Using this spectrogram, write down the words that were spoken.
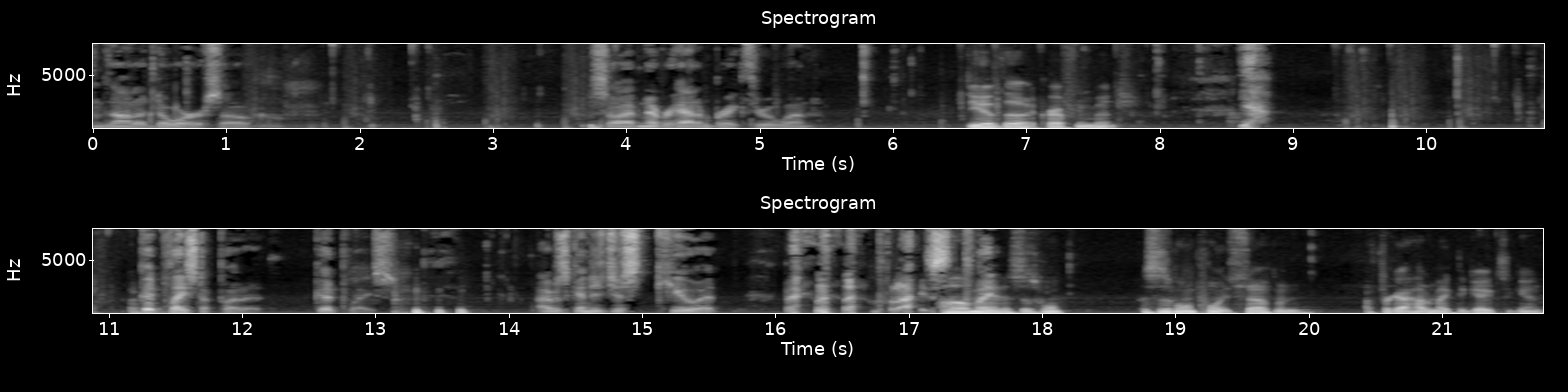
not a door. So, so I've never had them break through one. Do you have the crafting bench? Yeah, good place to put it. Good place. I was going to just cue it, but, but I Oh man, this is one. This is one point seven. I forgot how to make the gates again.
